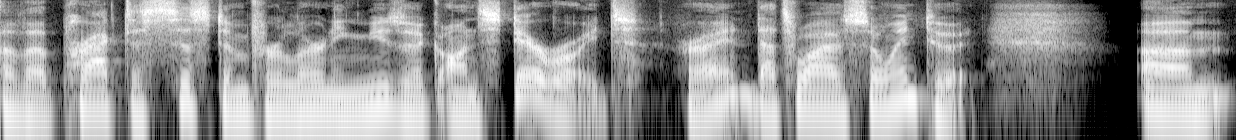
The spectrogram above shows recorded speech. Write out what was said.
of a practice system for learning music on steroids, right? That's why I was so into it. Um,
